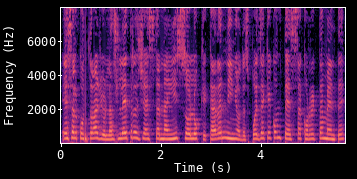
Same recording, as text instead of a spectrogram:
es al contrario, las letras ya están ahí, solo que cada niño, después de que contesta correctamente,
